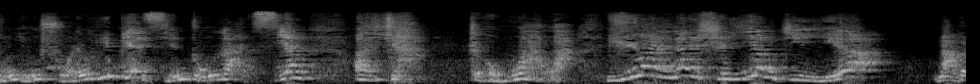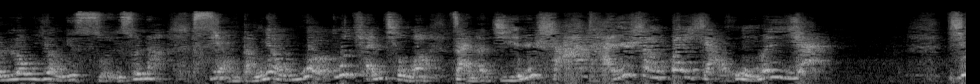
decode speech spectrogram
听杨宗英说了一遍，心中暗想：“哎呀，这个娃娃原来是杨继业，那个老杨的孙孙呐！想当年我主天庆王在那金沙滩上摆下鸿门宴，假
